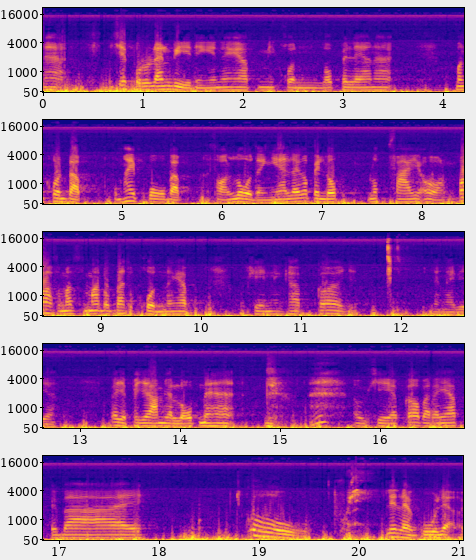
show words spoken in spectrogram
นะฮะไม่ใช่โปรแลนดีอย่างเงี้ยนะครับ มีคนลบไปแล้วนะฮะบางคนแบบผมให้โปรแบบสอนโหลดอย่างเงี้ย แล้วก็ไปลบลบไฟล์ออก ก็สามารถสามารถลบได้ทุกคนนะครับ โอเคนะครับ ก็ยังไงเดียก็อย่าพยายามอย่าลบนะฮะ โอเคครับ ก็ไปแล้วครับบ๊ายบายโอ้เล่นอะไรของกูแล้ว โอ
